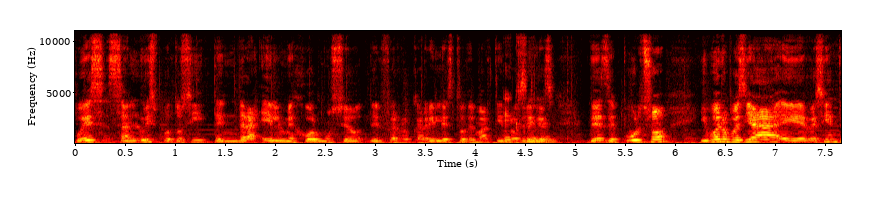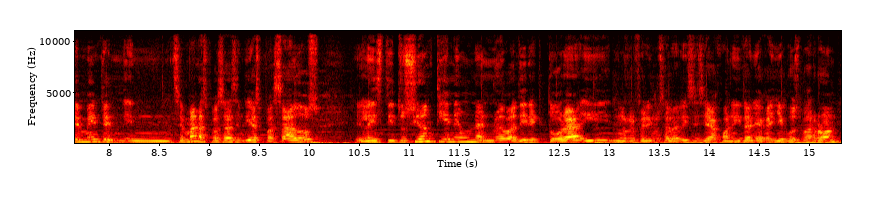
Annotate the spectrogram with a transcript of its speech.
pues San Luis Potosí tendrá el mejor museo del ferrocarril, esto de Martín Rodríguez desde Pulso. Y bueno, pues ya eh, recientemente, en, en semanas pasadas, en días pasados, eh, la institución tiene una nueva directora y nos referimos a la licenciada Juana Idalia Gallegos Barrón.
